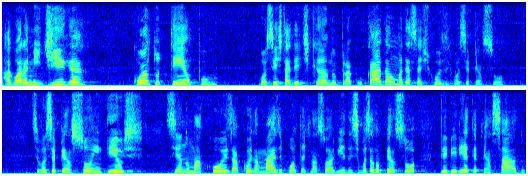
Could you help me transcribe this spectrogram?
Agora me diga quanto tempo você está dedicando para cada uma dessas coisas que você pensou. Se você pensou em Deus sendo uma coisa, a coisa mais importante na sua vida, e se você não pensou, deveria ter pensado,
